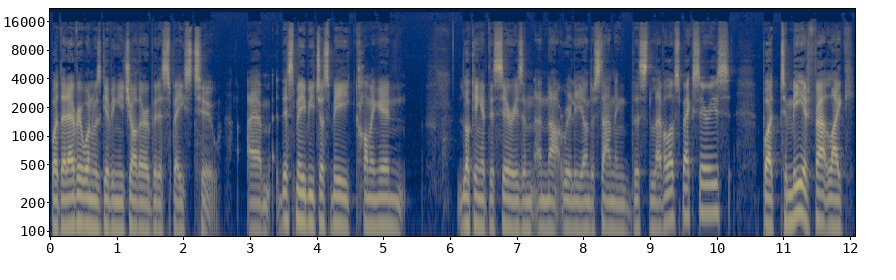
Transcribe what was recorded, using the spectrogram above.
but that everyone was giving each other a bit of space too. Um, this may be just me coming in, looking at this series and, and not really understanding this level of spec series, but to me it felt like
